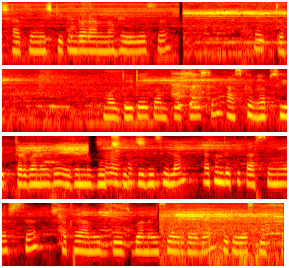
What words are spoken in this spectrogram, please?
সাথে মিষ্টি কুমড়া রান্না হয়ে গেছে। এই তো। মোর দুইটাই কমপ্লিট হয়েছে। আজকে ভাবছি ইফতার বানাবে এই জন্য বুট সিদ্ধ দিয়েছিলাম। এখন দেখি কাশি নিয়ে আসছে। সাথে আমের জুস বানাইছে ওর বাবা। এটাই আজকে ইফতার।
